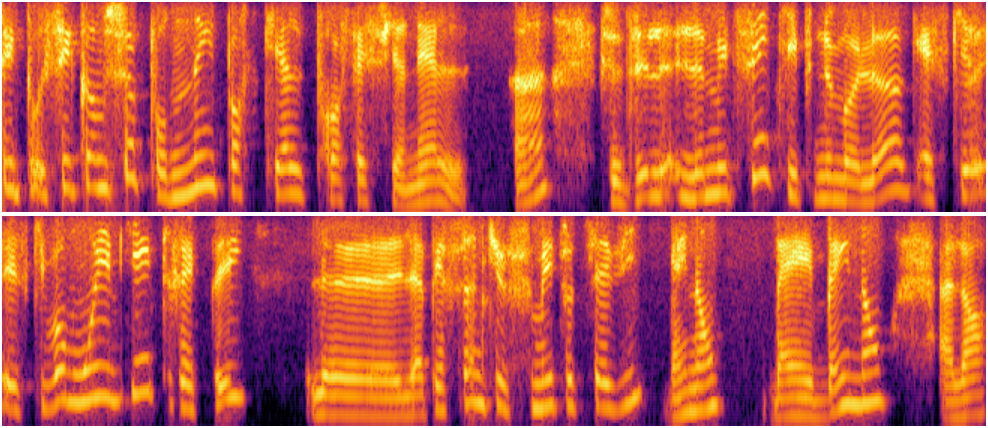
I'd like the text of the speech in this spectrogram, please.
c'est comme ça pour n'importe quel professionnel. Hein? Je dis, le, médecin qui est pneumologue, est-ce qu'il est qu'il va moins bien traiter le, la personne qui a fumé toute sa vie? Ben non. Ben, ben non. Alors,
